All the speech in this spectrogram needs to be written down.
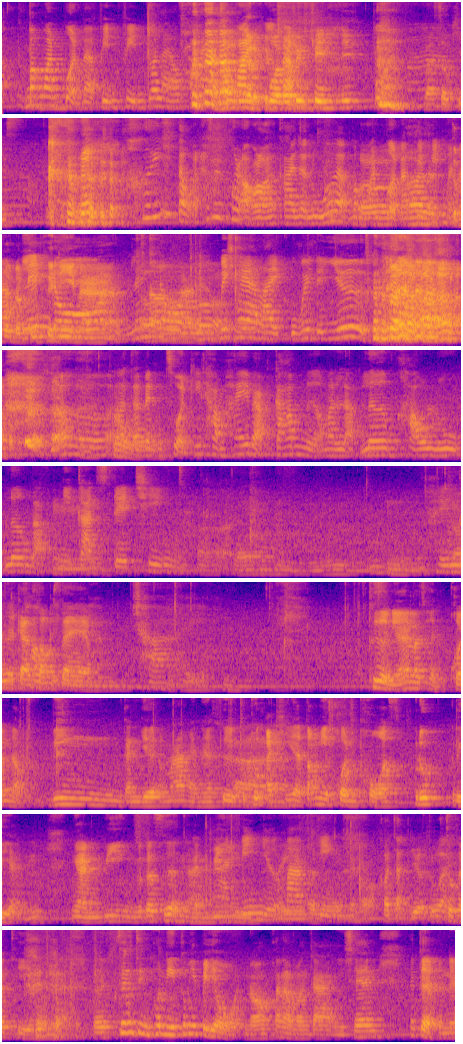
กบางวันปวดแบบฟินฟินๆก็แล้วไปบางวันปวดแบแบบบฟินๆนี่ปวดมาก masochistเฮ้ยแต่ว่าถ้าเป็นคนออกกำลังกายจะรู้ว่าแบบบางวันปวดแบบฟินฟินๆเหมือนแบบแต่ปวดแบบเล่นฟินๆโดดีนนะเล่นโดนใช่ไม่ใช่อะไรกูไม่ได้ยืดเอออาจจะเป็นส่วนที่ทำให้แบบกล้ามเนื้อมันแบบเริ่มเข้ารูปเริ่มแบบมีการ stretching อืม ให้เลือดมีการเข้าซ่อมไปแซมใช่คืออย่างเนี้ยเราเห็นคนแบบวิ่งกันเยอะมากเลยนะคืออ่าทุกๆอาทิตย์อะต้องมีคนโพสต์รูปเหรียญงานวิ่งแล้วก็เสื้องานวิ่งางนวิ่งเยอะมากจริงก็จัดเยอะด้วยทุกอาทิตย์เลยเนี่ยเออซึ่งจริงพวกนี้ก็มีประโยชน์เนาะการออกกำลังกายอย่างเช่น ถ้าเกิดเป็นใน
